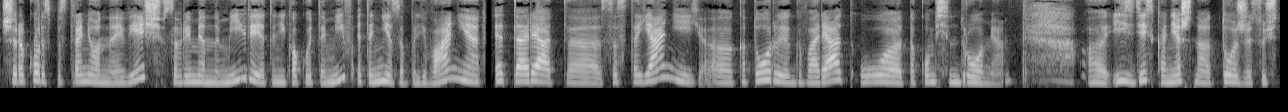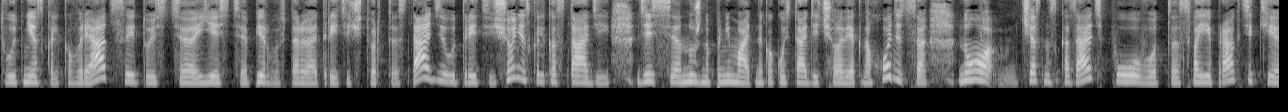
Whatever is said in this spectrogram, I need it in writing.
широко распространенная вещь в современном мире. Это не какой-то миф, это не заболевание, это ряд э, состояний, э, которые говорят о таком синдроме. И здесь, конечно, тоже существует несколько вариаций, то есть есть первая, вторая, третья, четвертая стадия, у третьей еще несколько стадий. Здесь нужно понимать, на какой стадии человек находится, но, честно сказать, по вот своей практике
